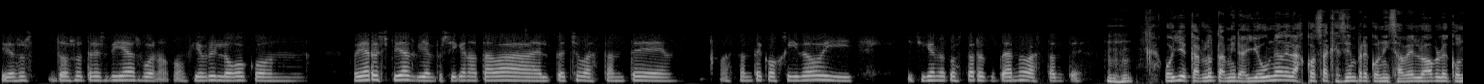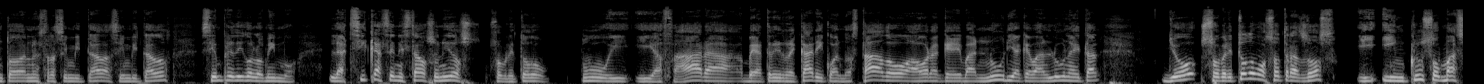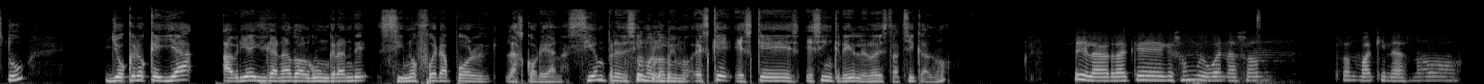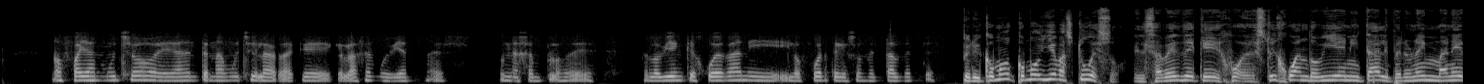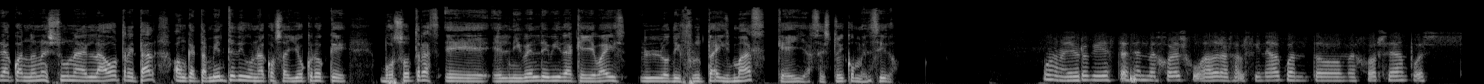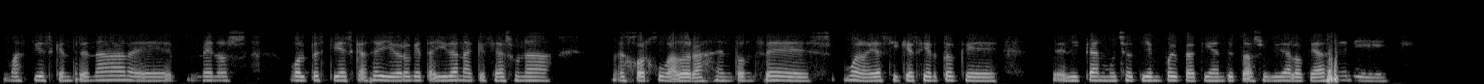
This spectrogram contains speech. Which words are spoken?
sí, esos dos o tres días, bueno, con fiebre y luego con... Podía respirar bien, pero sí que notaba el pecho bastante, bastante cogido y, y sí que me costó recuperarme bastante. Oye, Carlota, mira, yo una de las cosas que siempre con Isabel lo hablo y con todas nuestras invitadas e invitados, siempre digo lo mismo. Las chicas en Estados Unidos, sobre todo tú y, y Azahara, Beatriz Recari cuando ha estado, ahora que van Nuria, que van Luna y tal, yo, sobre todo vosotras dos, y incluso más tú, yo creo que ya habríais ganado algún grande si no fuera por las coreanas. Siempre decimos lo mismo. Es que es que es, es increíble lo de estas chicas, ¿no? Sí, la verdad que, son muy buenas, son, son máquinas, no, no fallan mucho, eh, han entrenado mucho y la verdad que, que lo hacen muy bien. Es un ejemplo de, lo bien que juegan y, lo fuerte que son mentalmente. Pero ¿y cómo, cómo llevas tú eso? El saber de que estoy jugando bien y tal, pero no hay manera cuando no es una es la otra y tal. Aunque también te digo una cosa, yo creo que vosotras eh, el nivel de vida que lleváis lo disfrutáis más que ellas, estoy convencido. Bueno, yo creo que ellas te hacen mejores jugadoras. Al final, cuanto mejor sean, pues más tienes que entrenar, eh, menos golpes tienes que hacer y yo creo que te ayudan a que seas una mejor jugadora. Entonces, bueno, ya sí que es cierto que se dedican mucho tiempo y prácticamente toda su vida a lo que hacen y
